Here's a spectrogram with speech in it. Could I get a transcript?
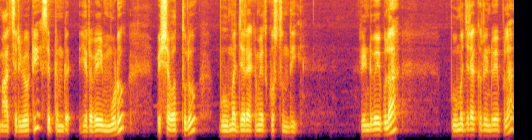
మార్చి ఇరవై ఒకటి సెప్టెంబర్ ఇరవై మూడు విషవత్తులు భూమధ్య రేఖ మీదకి వస్తుంది రెండు వైపులా భూమధ్యరేఖ రెండు వైపులా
